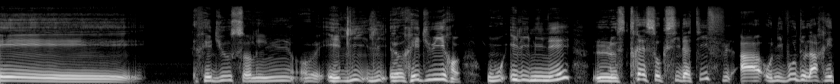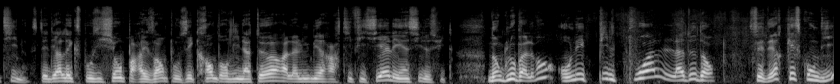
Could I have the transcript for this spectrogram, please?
et, euh, euh, réduire ou éliminer le stress oxydatif au niveau de la rétine, c'est-à-dire l'exposition par exemple aux écrans d'ordinateur, à la lumière artificielle et ainsi de suite. Donc globalement, on est pile poil là-dedans. C'est-à-dire, qu'est-ce qu'on dit?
